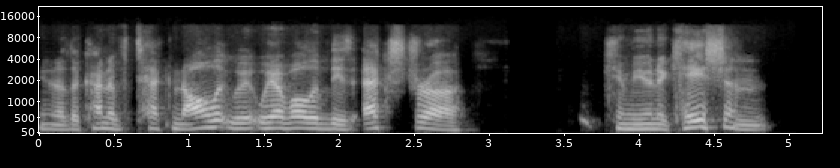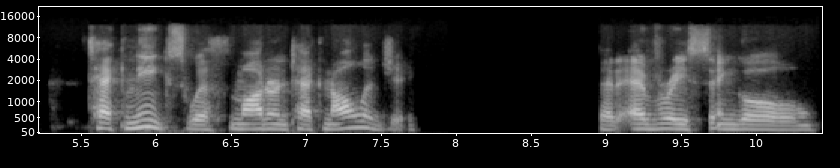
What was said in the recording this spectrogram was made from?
you know, the kind of technology, we, we have all of these extra communication techniques with modern technology that every single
